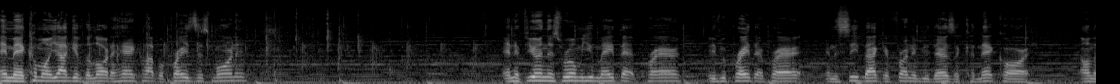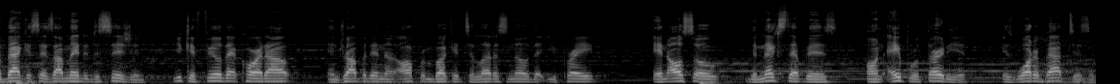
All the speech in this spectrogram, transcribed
Amen. Come on, y'all give the Lord a hand clap of praise this morning. And if you're in this room you made that prayer, if you prayed that prayer, in the seat back in front of you, there's a connect card on the back it says, I made a decision. You can fill that card out and drop it in an offering bucket to let us know that you prayed. And also, the next step is on April 30th is water baptism.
